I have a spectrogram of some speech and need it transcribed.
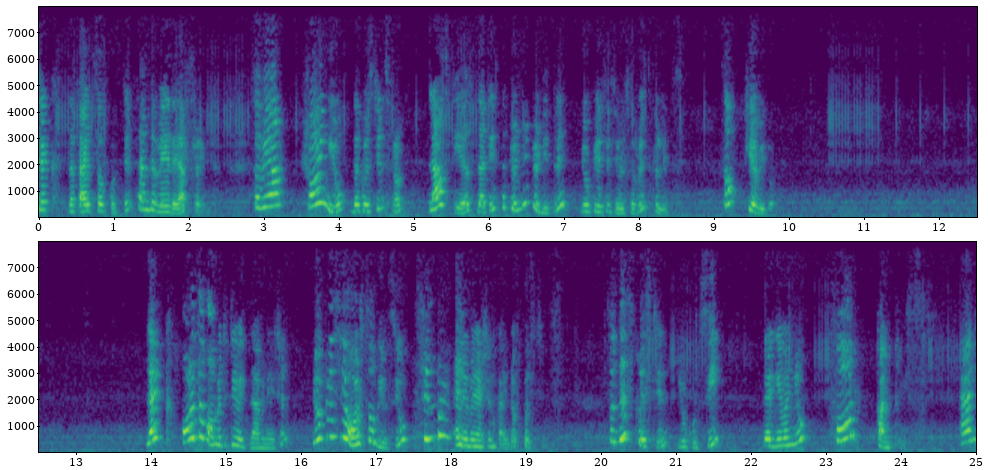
check the types of questions and the way they are framed. So, we are showing you the questions from last year's that is the 2023 UPSC Civil Service prelims. So, here we go. Like all the competitive examination, also gives you simple elimination kind of questions. So this question you could see they are given you four countries and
